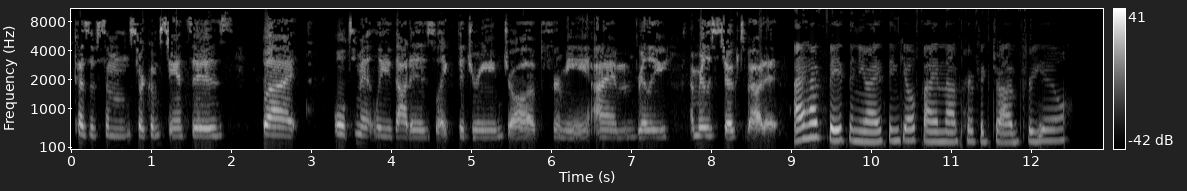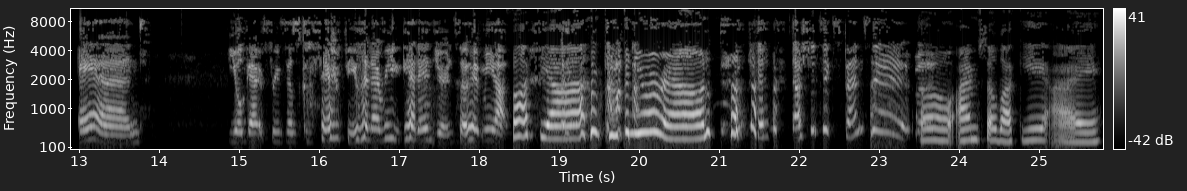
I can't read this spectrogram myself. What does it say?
because of some circumstances, but ultimately that is like the dream job for me. I'm really I'm really stoked about it. I have faith in you. I think you'll find that perfect job for you. And you'll get free physical therapy whenever you get injured. So hit me up. Fuck yeah. I'm keeping you around. that shit's expensive. Oh, I'm so lucky. I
